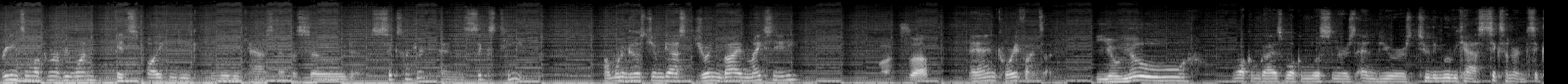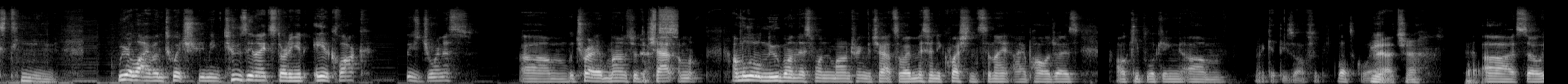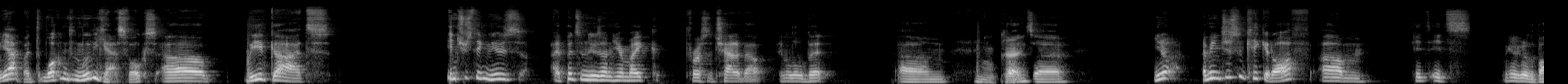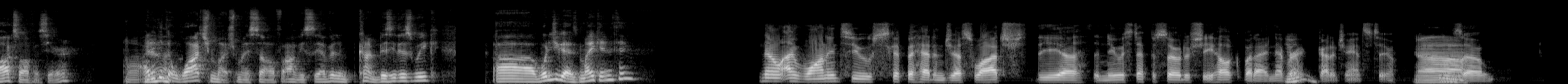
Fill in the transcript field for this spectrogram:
Greetings and welcome, everyone. It's All You Can Geek Movie Cast, episode 616. I'm one of your hosts, Jim Gast, joined by Mike Sneedy What's up? and Corey Feinside. Yo yo. Welcome, guys. Welcome, listeners and viewers, to the Movie Cast 616. We are live on Twitch, streaming Tuesday night, starting at 8 o'clock. Please join us. Um, we try to monitor the Yes. chat. I'm, I'm a little noob on this one, monitoring the chat, so if I miss any questions tonight, I apologize. I'll keep looking. Um, let me get these off. Let's go. ahead. Gotcha. Uh, so yeah, but welcome to the movie cast, folks. Uh, we've got interesting news. I put some news on here, Mike, for us to chat about in a little bit. Um, Okay. but uh, you know, I mean, just to kick it off, um, it, it's we gotta go to the box office here. Uh, I didn't get to watch much myself. Obviously, I've been kind of busy this week. Uh, what did you guys, Mike? Anything? No, I wanted to skip ahead and just watch the uh, the newest episode of She-Hulk, but I never Yeah. got a chance to. Uh, so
